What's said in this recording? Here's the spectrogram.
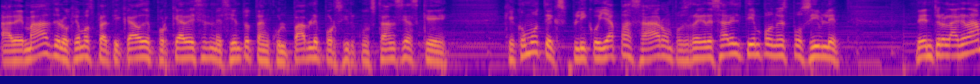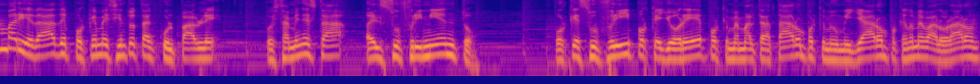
además de lo que hemos platicado de por qué a veces me siento tan culpable por circunstancias que, que ¿cómo te explico? Ya pasaron, pues regresar el tiempo no es posible. Dentro de la gran variedad de por qué me siento tan culpable, pues también está el sufrimiento. Porque sufrí, porque lloré, porque me maltrataron, porque me humillaron, porque no me valoraron.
